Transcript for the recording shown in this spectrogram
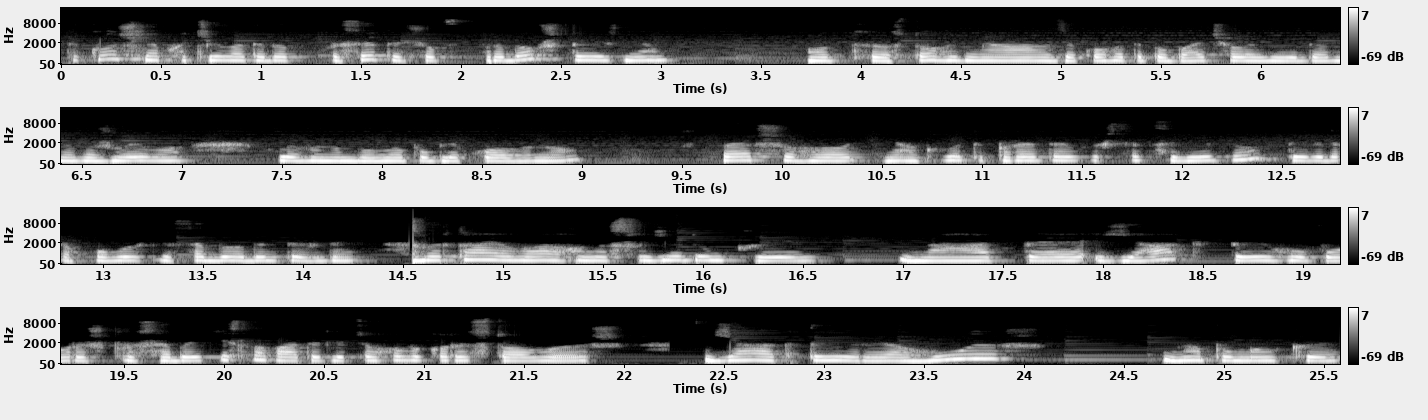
Також я б хотіла тебе попросити, щоб впродовж тижня, от з того дня, з якого ти побачила відео, неважливо, коли воно було опубліковано, першого дня, коли ти передивишся це відео, ти відраховуєш для себе один тиждень. Звертай увагу на свої думки, на те, як ти говориш про себе, які слова ти для цього використовуєш, як ти реагуєш на помилки.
